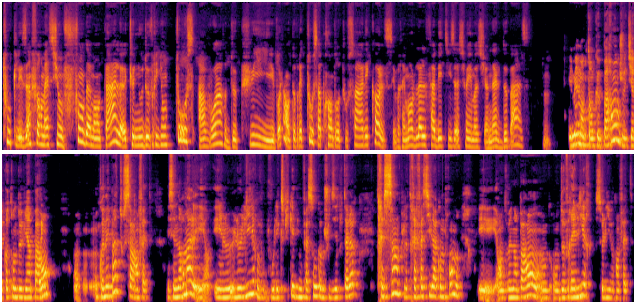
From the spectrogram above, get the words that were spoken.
toutes les informations fondamentales que nous devrions tous avoir depuis, voilà, on devrait tous apprendre tout ça à l'école. C'est vraiment l'alphabétisation émotionnelle de base. Hmm. Et même en tant que parent, je veux dire, quand on devient parent, on, ne connaît pas tout ça en fait. Et c'est normal. Et, et le, le, lire, vous, vous l'expliquez d'une façon, comme je vous disais tout à l'heure, très simple, très facile à comprendre. Et en devenant parent, on, devrait lire ce livre en fait.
